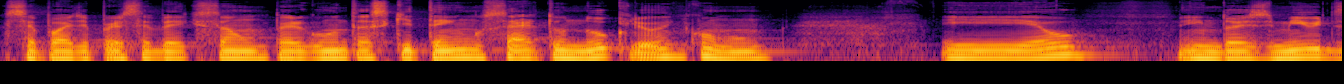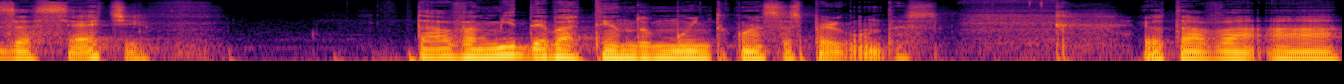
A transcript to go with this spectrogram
Você pode perceber que são perguntas que têm um certo núcleo em comum. E eu, em 2017, estava me debatendo muito com essas perguntas. Eu estava há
